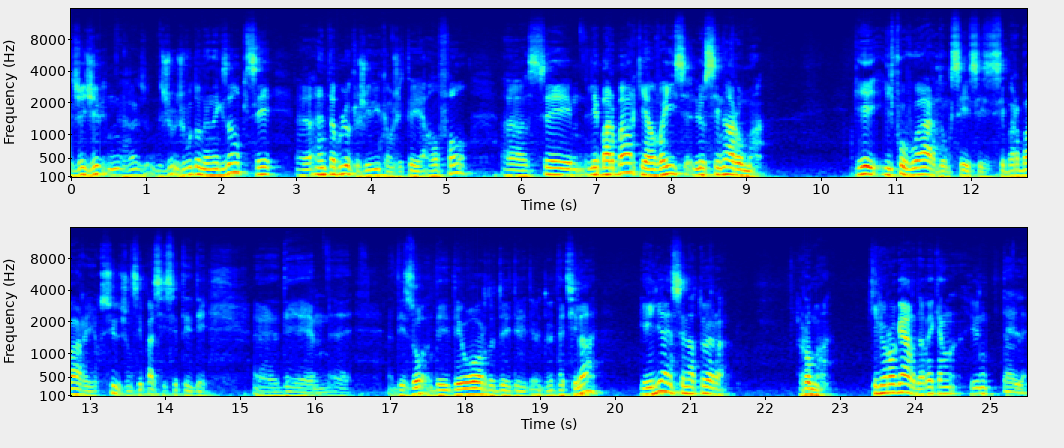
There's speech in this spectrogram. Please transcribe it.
je, je, vous donne un exemple, c'est euh, un tableau que j'ai vu quand j'étais enfant, c'est les barbares qui envahissent le Sénat romain. Et il faut voir donc ces, ces, barbares hirsutes, je ne sais pas si c'était des, des, des, des, hordes d'Attila, et il y a un sénateur romain qui le regarde avec une telle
